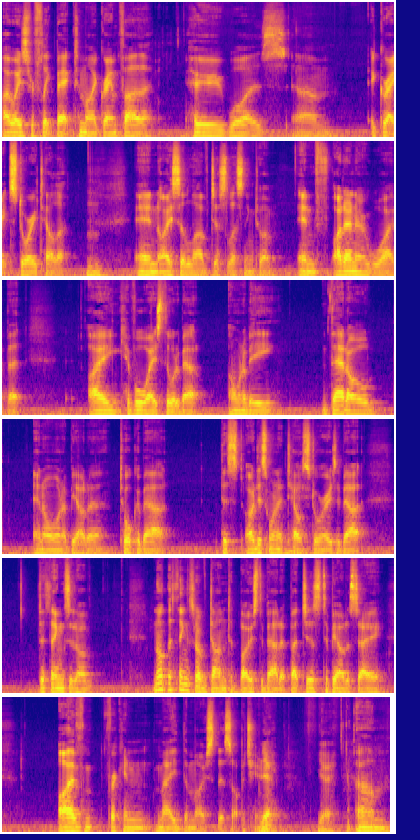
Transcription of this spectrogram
I always reflect back to my grandfather, who was um, a great storyteller, Mm. and I used to love just listening to him. And f- I don't know why, but I have always thought about I want to be that old, and I want to be able to talk about this. I just want to tell Yeah. stories about the things that I've not the things that I've done to boast about it, but just to be able to say I've freaking made the most of this opportunity. Yeah, Um,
